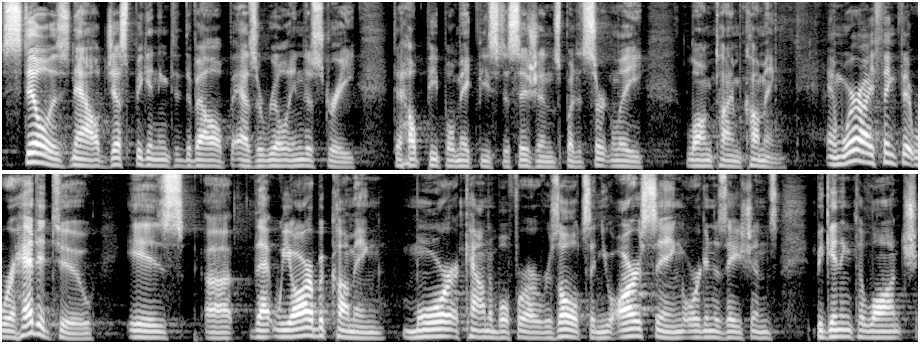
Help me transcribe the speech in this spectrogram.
still is now just beginning to develop as a real industry to help people make these decisions, but it's certainly long time coming. And where I think that we're headed to is uh, that we are becoming more accountable for our results, and you are seeing organizations beginning to launch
